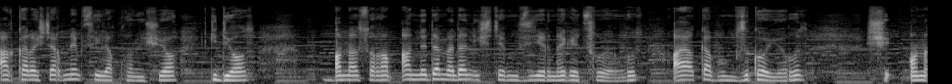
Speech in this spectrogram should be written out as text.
Arkadaşların hepsiyle konuşuyor. Gidiyoruz. Ondan sonra anne demeden işlerimizi yerine getiriyoruz. Ayakkabımızı koyuyoruz. Ona,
